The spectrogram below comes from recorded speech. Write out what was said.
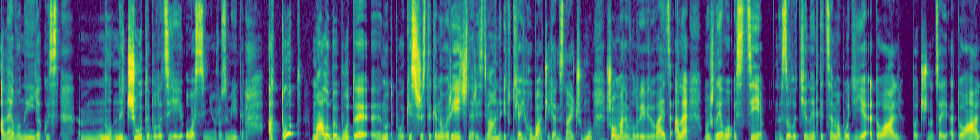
але вони якось ну, не чути було цієї осінню, розумієте? А тут мало би бути е, ну, типу, якесь щось таке новорічне, різдвяне, і тут я його бачу. Я не знаю чому, що в мене в голові відбувається, але можливо, ось ці золоті нитки, це, мабуть, є етуаль. Точно, це етуаль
